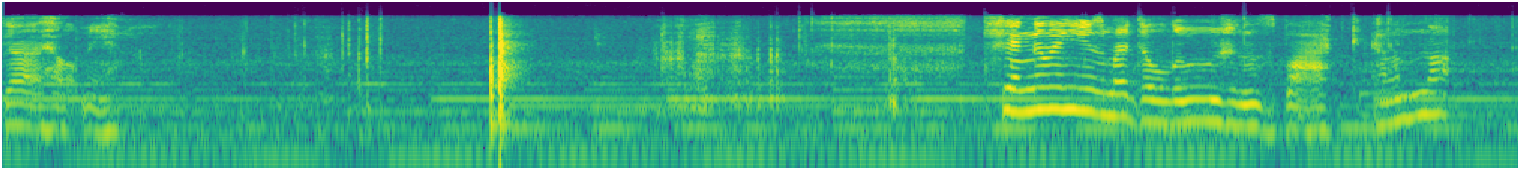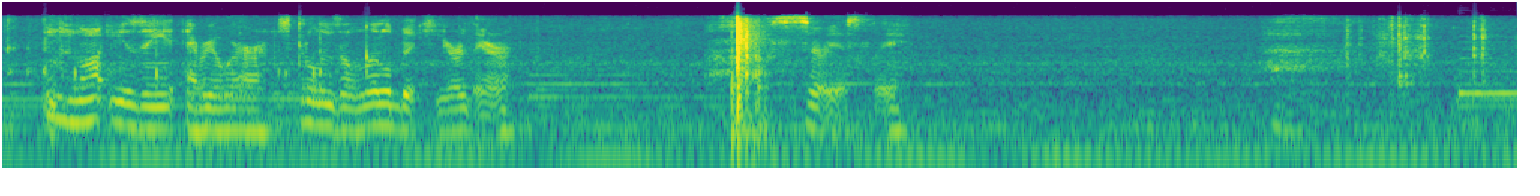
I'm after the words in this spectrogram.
God help me. Okay, I'm gonna use my Dylusions black, and I'm not, I'm not using it everywhere. I'm just gonna lose a little bit here, there. Seriously.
